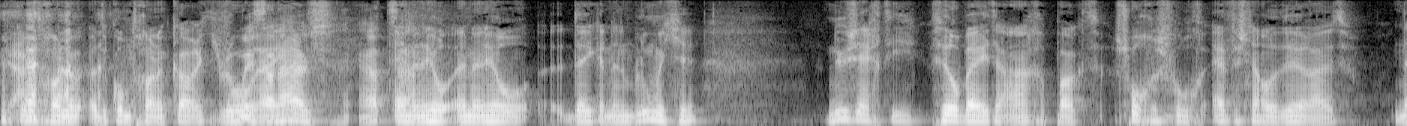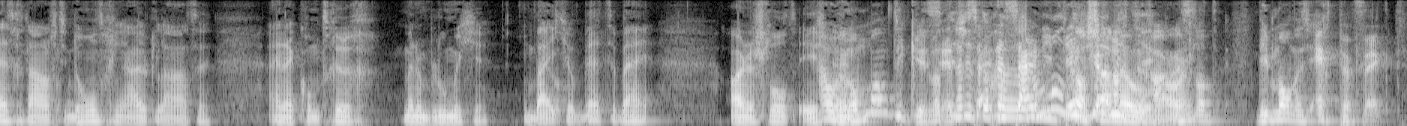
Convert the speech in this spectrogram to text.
Ja. Er, komt gewoon een, er komt gewoon een karretje Bloem is aan huis. En een heel, en een heel decadent bloemetje. Nu zegt hij, veel beter aangepakt. S ochtends vroeg even snel de deur uit. Net gedaan of hij de hond ging uitlaten. En hij komt terug met een bloemetje. Een bijtje op bed erbij. Arne Slot is... Oh, een- romanticus. Wat is Dat, het zou- toch dat een niet romanticus? denken. Casanova, Arne Slot. Die man is echt perfect.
